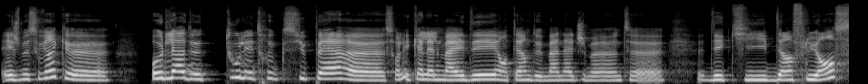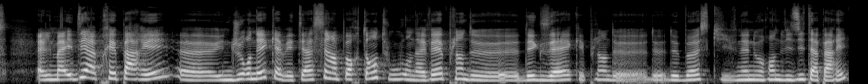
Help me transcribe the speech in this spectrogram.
Et je me souviens que au-delà de tous les trucs super euh, sur lesquels elle m'a aidé en termes de management, euh, d'équipe, d'influence, elle m'a aidé à préparer euh, une journée qui avait été assez importante où on avait plein de d'execs et plein de, de, de, boss qui venaient nous rendre visite à Paris.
